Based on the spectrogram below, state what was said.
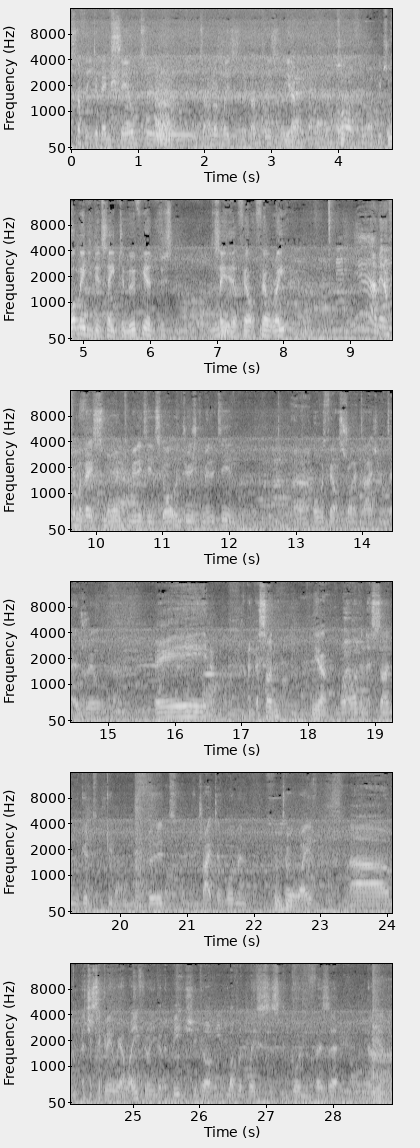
stuff that you could then sell to to other places in the country. So, Yeah. a lot of- a lot of people So what made you decide to move here? Just decided it felt felt right? Yeah, I mean, I'm from a very small community in Scotland, Jewish community, and uh, always felt a strong attachment to Israel. Uh, and the sun, Yeah. want to live in the sun, good, good food, attractive woman, to a wife. Um, it's just a great way of life. You know, you got the beach, you got lovely places to go and visit. Um,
